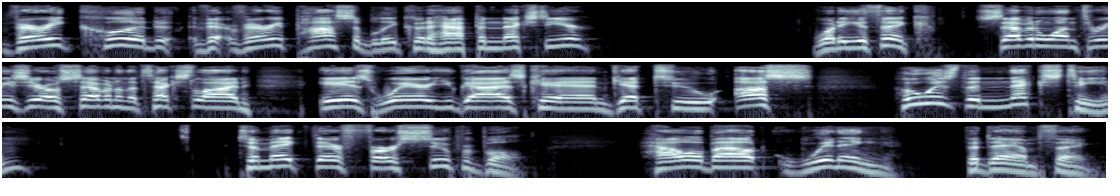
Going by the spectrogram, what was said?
very could, very possibly, could happen next year. What do you think? 71307 on the text line is where you guys can get to us. Who is the next team to make their first Super Bowl? How about winning the damn thing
